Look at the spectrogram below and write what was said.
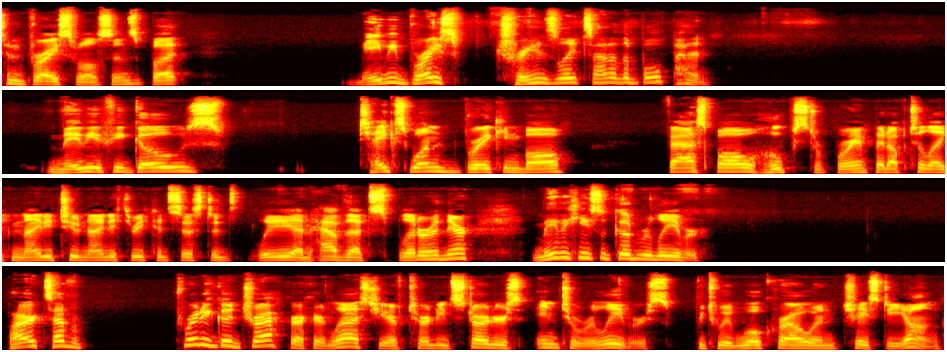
than Bryce Wilson's, but maybe Bryce translates out of the bullpen. Maybe if he goes, takes one breaking ball, fastball, hopes to ramp it up to like 92, 93 consistently and have that splitter in there, maybe he's a good reliever. Pirates have a pretty good track record last year of turning starters into relievers between Wil Crowe and Chase De Jong.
